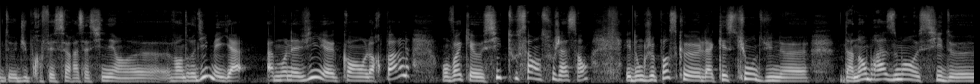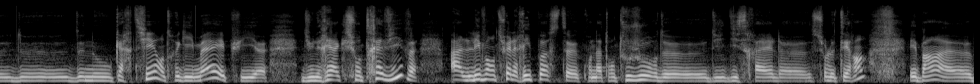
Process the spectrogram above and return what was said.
du professeur assassiné en, vendredi, mais il y a à mon avis, euh, quand on leur parle, on voit qu'il y a aussi tout ça en sous-jacent. Et donc, je pense que la question euh, d'un embrasement aussi de, nos quartiers, entre guillemets, et puis euh, d'une réaction très vive à l'éventuelle riposte qu'on attend toujours d'Israël sur le terrain, eh ben,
